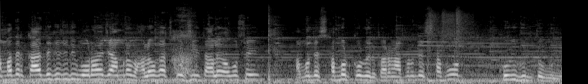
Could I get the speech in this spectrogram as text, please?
আমাদের কাজ দেখে যদি মনে হয় যে আমরা ভালো কাজ করছি তাহলে অবশ্যই আমাদের সাপোর্ট করবেন কারণ আপনাদের সাপোর্ট খুবই গুরুত্বপূর্ণ।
